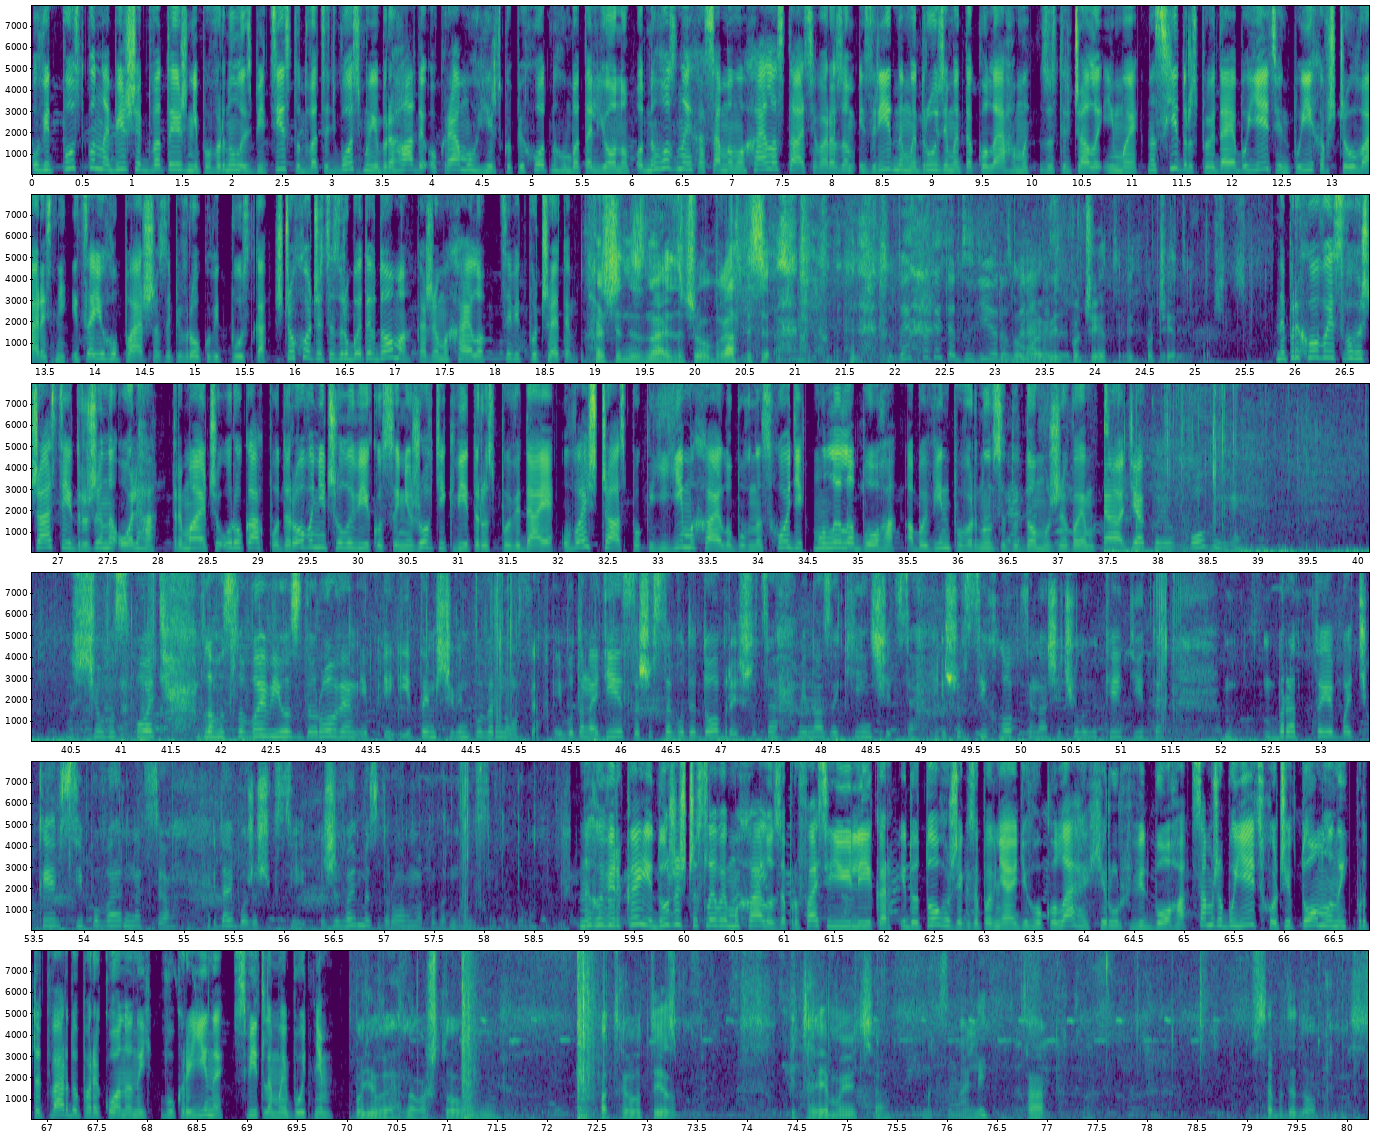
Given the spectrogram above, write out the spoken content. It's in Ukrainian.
У відпустку на більш як два тижні повернулись бійці 128-ї бригади окремого гірсько-піхотного батальйону. Одного з них, а саме Михайла Стасєва, разом із рідними, друзями та колегами зустрічали і ми. На схід розповідає боєць. Він поїхав ще у вересні, і це його перша за півроку відпустка. Що хочеться зробити вдома, каже Михайло, це відпочити. Я ще не знаю до чого братися. Виспатися, тоді Думаю, відпочити, відпочити хочеться. Не приховує свого щастя і дружина Ольга, тримаючи у руках подаровані чоловіку синьо-жовті квіти, розповідає. Увесь час, поки її Михайло був на сході, молила Бога, аби він повернувся додому живим. Я дякую Богові, що Господь благословив його здоров'ям і, і, і тим, що він повернувся. І буду надіятися, що все буде добре, що ця війна закінчиться, і що всі хлопці, наші чоловіки, діти, брати, батьки, всі повернуться. І дай Боже, щоб всі живими, здоровими повернулися додому. Неговіркий і дуже щасливий Михайло за професією лікар. І до того ж, як запевняють його колеги, хірург від Бога. Сам же боєць, хоч і втомлений, проте твердо переконаний в Україні світле майбутнє. Бойове налаштовані, патріотизм підтримується. Максимальний. Так, так. Все буде добре у нас.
